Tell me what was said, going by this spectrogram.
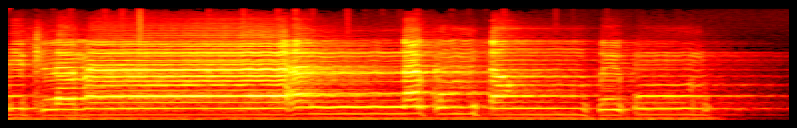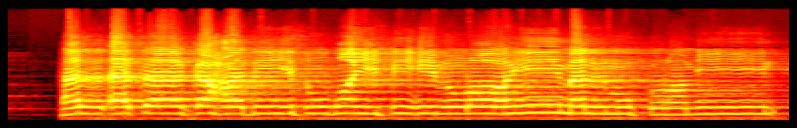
مثل ما أنكم تنطقون. هل أتاك حديث ضيف إبراهيم المكرمين؟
